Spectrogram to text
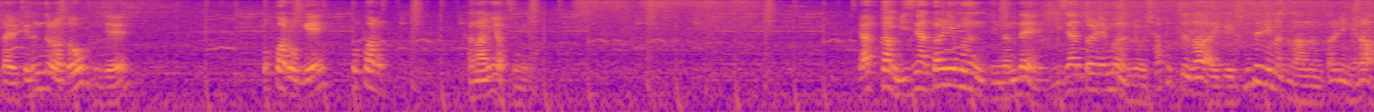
자, 이렇게 흔들어도 이제 똑바로게 똑바로 변함이 없습니다. 약간 미세한 떨림은 있는데 미세한 떨림은 요 샤프트가 이게 흔들리면서 나는 떨림이라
